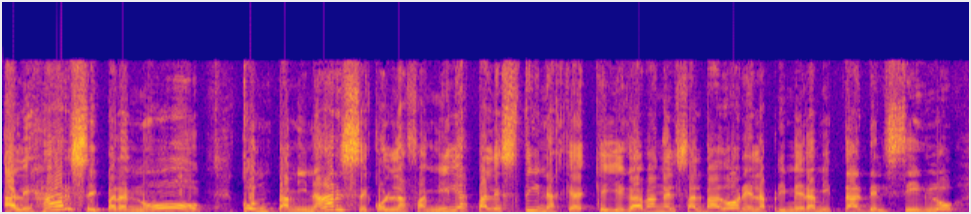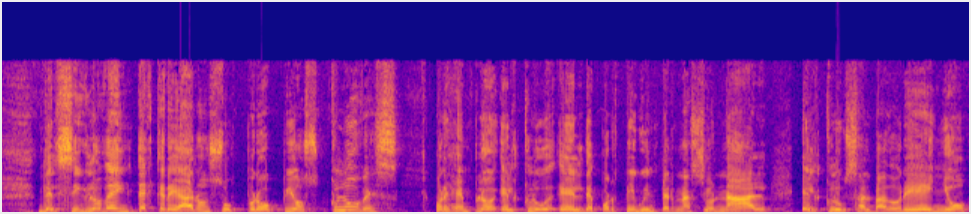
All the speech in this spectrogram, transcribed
alejarse y para no contaminarse con las familias palestinas que, llegaban a El Salvador en la primera mitad del siglo, del siglo XX, crearon sus propios clubes por ejemplo, el club, el Deportivo Internacional, el Club Salvadoreño,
